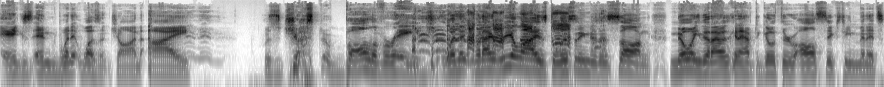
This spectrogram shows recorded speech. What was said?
Eggs. And when it wasn't, John, I was just a ball of rage when it, when I realized listening to this song, knowing that I was going to have to go through all 16 minutes,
